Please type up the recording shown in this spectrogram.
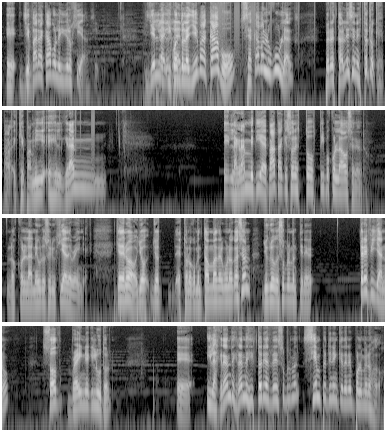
eh, llevar a cabo la ideología. Sí. Y, él la- y cuando la lleva a cabo, se acaban los gulags, pero establecen esto otro que, que para mí es el gran... eh, la gran metida de pata que son estos tipos con lado cerebro. Los con la neurocirugía de Brainiac. Que de nuevo, yo, yo esto lo he comentado en más de alguna ocasión, yo creo que Superman tiene tres villanos, Zod, Brainiac y Luthor. eh, y las grandes, grandes historias de Superman siempre tienen que tener por lo menos a dos.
